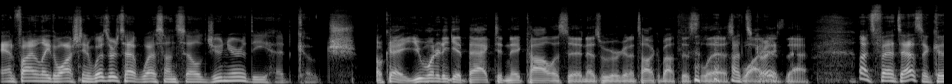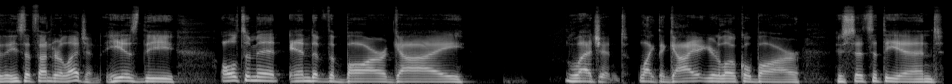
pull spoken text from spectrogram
And finally, the Washington Wizards have Wes Unseld Jr., the head coach. Okay, you wanted to get back to Nick Collison as we were going to talk about this list. Why great. is that? That's fantastic because he's a Thunder legend. He is the ultimate end of the bar guy legend, like the guy at your local bar who sits at the end,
